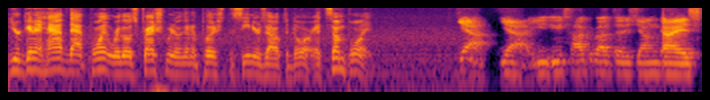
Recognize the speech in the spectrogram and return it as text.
you're gonna have that point where those freshmen are gonna push the seniors out the door at some point. Yeah, yeah. You, you talk about those young guys.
